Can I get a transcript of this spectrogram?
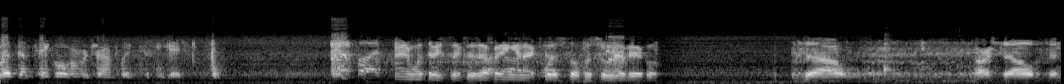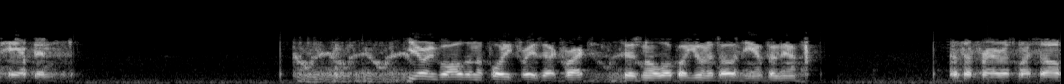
Let them take over and return, please. Disengage. 9 136, is FAA in excess, still pursuing that vehicle? So, ourselves and Hampton. You're involved in the 43, is that correct? There's no local units other than Hampton there? That's a friend of myself,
